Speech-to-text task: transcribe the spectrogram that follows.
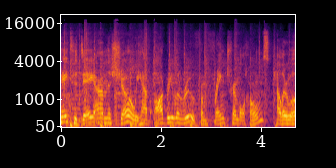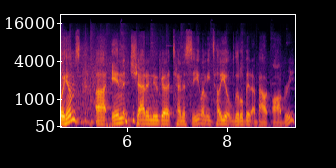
Okay, today on the show, we have Aubrey LaRue from Frank Trimble Homes, Keller Williams, uh, in Chattanooga, Tennessee. Let me tell you a little bit about Aubrey.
